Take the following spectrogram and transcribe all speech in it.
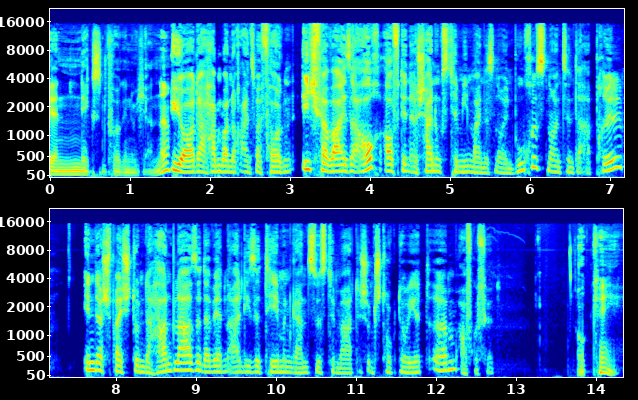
der nächsten Folge nämlich an, ne? Ja, da haben wir noch ein, zwei Folgen. Ich verweise auch auf den Erscheinungstermin meines neuen Buches, 19. April in der Sprechstunde Harnblase. Da werden all diese Themen ganz systematisch und strukturiert ähm, aufgeführt. Okay.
